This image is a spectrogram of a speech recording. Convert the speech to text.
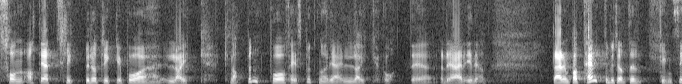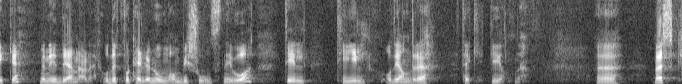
sånn at jeg slipper å trykke på like-knappen på Facebook når jeg liker noe. Det, det er ideen. Det er en patent, det betyr at det fins ikke, men ideen er der. Og det forteller noe om ambisjonsnivået til TIL og de andre tech-gigantene. Musk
